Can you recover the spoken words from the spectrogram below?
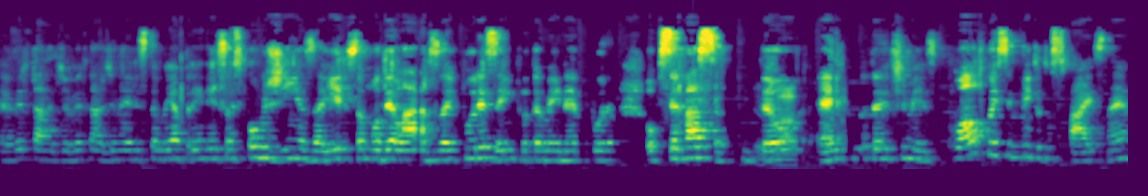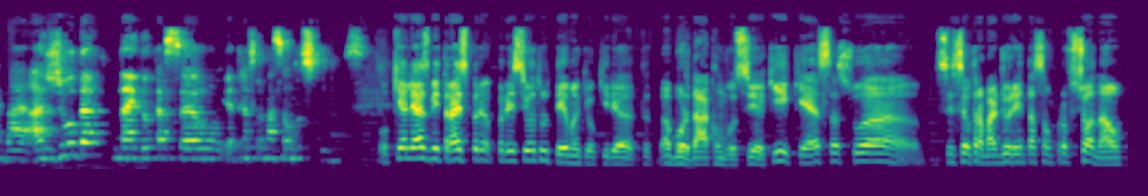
É verdade, é verdade, né? Eles também aprendem, são esponjinhas aí, eles são modelados aí por exemplo também, né? Por observação. Então, Exato. é importante mesmo. O autoconhecimento dos pais, né? Ajuda na educação e a transformação dos filhos. O que, aliás, me traz para esse outro tema que eu queria abordar com você aqui, que é essa sua, esse seu trabalho de orientação profissional,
